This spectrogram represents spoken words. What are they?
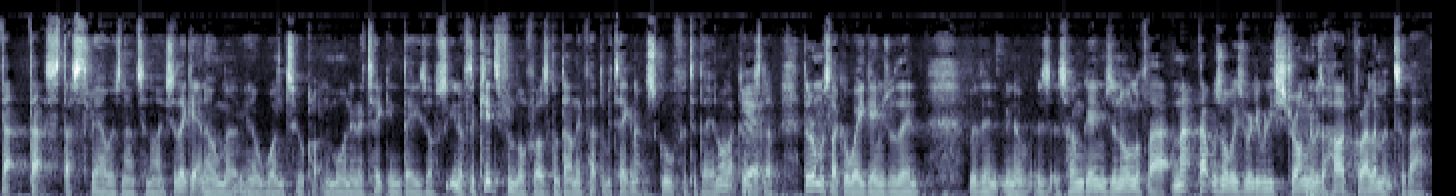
that that's that's three hours now tonight. So they're getting home at you know one, two o'clock in the morning. They're taking days off. So, you know, if the kids from North Wales come down, they've had to be taken out of school for today and all that kind of stuff. They're almost like away games within within you know as, as home games and all of that. And that that was always really really strong. There was a hardcore element to that,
